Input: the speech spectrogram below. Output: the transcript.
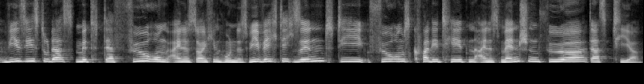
Wie siehst du das mit der Führung eines solchen Hundes? Wie wichtig sind die Führungsqualitäten eines Menschen für das Tier?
